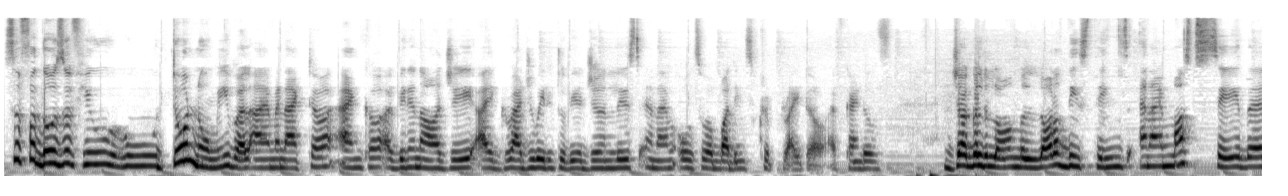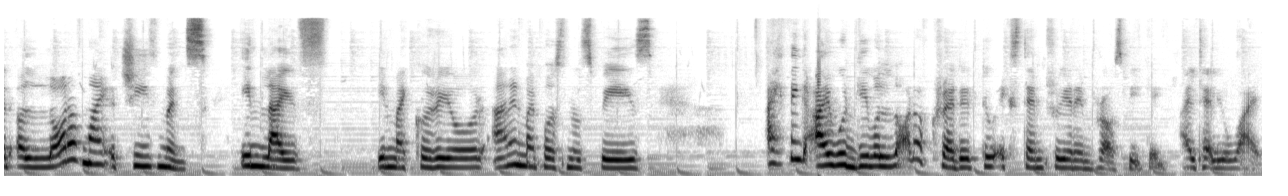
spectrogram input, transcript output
So, for those of you who don't know me, well, I am an actor, anchor, I've been an RJ, I graduated to be a journalist, and I'm also a budding scriptwriter. I've kind of juggled along a lot of these things, and I must say that a lot of my achievements in life, in my career, and in my personal space, I think I would give a lot of credit to extemporary and improv speaking. I'll tell you why.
